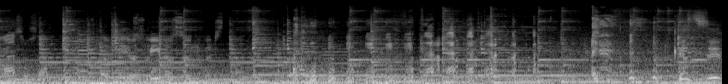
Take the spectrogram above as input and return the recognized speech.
Erasmusā? Tev divas Bībeles universitātes. Kas ir?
